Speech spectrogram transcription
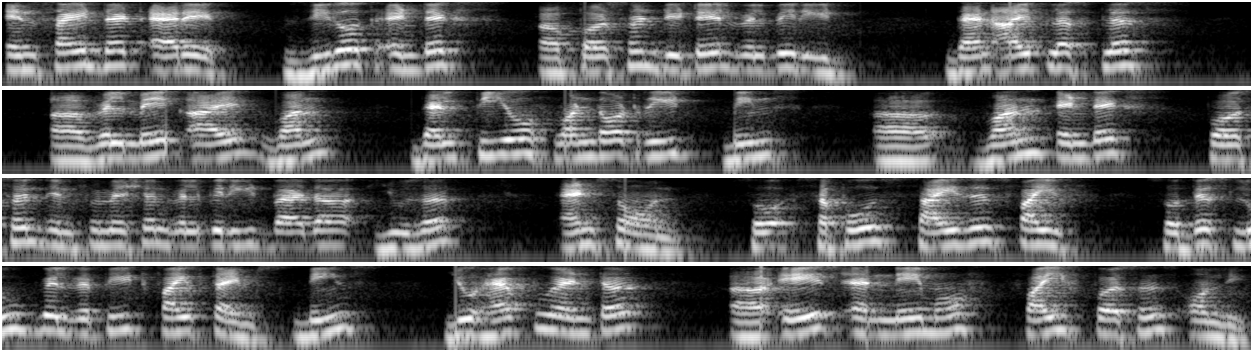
inside that array zeroth index uh, person detail will be read. Then i plus plus uh, will make i 1 then p of 1 dot read means uh, one index person information will be read by the user and so on. So suppose size is 5 so this loop will repeat 5 times. Means you have to enter uh, age and name of 5 persons only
